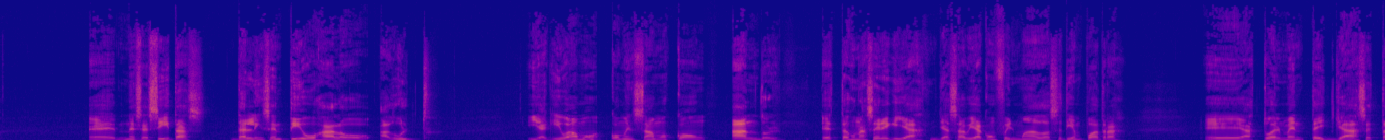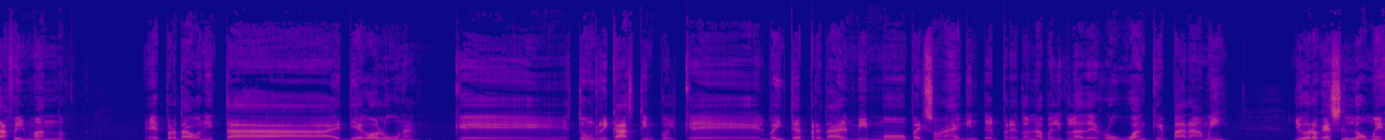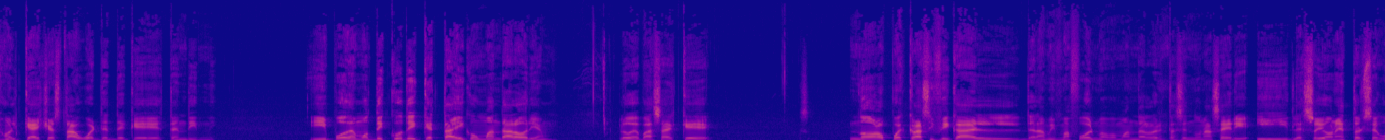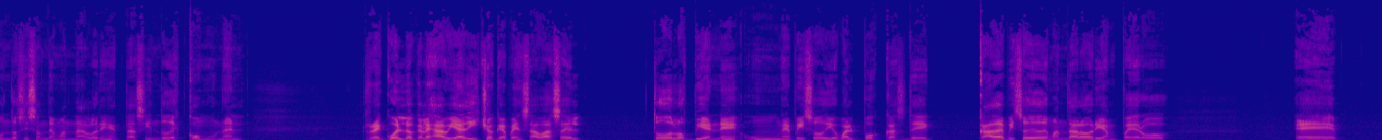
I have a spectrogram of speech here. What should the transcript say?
eh, necesitas darle incentivos a los adultos. Y aquí vamos comenzamos con Andor. Esta es una serie que ya, ya se había confirmado hace tiempo atrás. Eh, actualmente ya se está filmando. El protagonista es Diego Luna que esto es un recasting porque él va a interpretar el mismo personaje que interpretó en la película de Rogue One, que para mí yo creo que es lo mejor que ha hecho Star Wars desde que está en Disney. Y podemos discutir que está ahí con Mandalorian. Lo que pasa es que no lo puedes clasificar de la misma forma. Porque Mandalorian está haciendo una serie. Y les soy honesto, el segundo season de Mandalorian está siendo descomunal. Recuerdo que les había dicho que pensaba hacer todos los viernes un episodio para el podcast de cada episodio de Mandalorian, pero eh,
